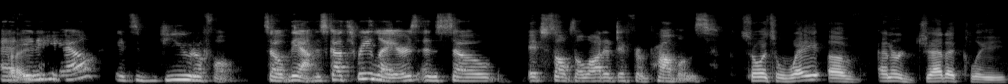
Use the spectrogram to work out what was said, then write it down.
and Right. inhale. It's beautiful. So, yeah, it's got three layers. And so it solves a lot of different problems. So it's a way of energetically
